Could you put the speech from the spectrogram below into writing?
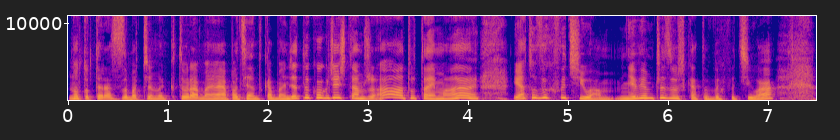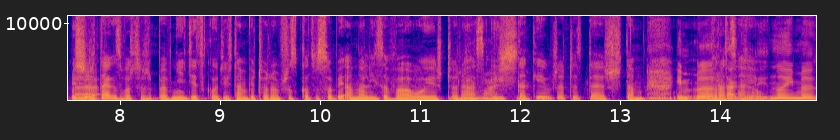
no to teraz zobaczymy, która moja pacjentka będzie, tylko gdzieś tam, że a tutaj ma, ja to wychwyciłam. Nie wiem, czy Zuśka to wychwyciła. Myślę, że e, tak, zwłaszcza, że pewnie dziecko gdzieś tam wieczorem wszystko to sobie analizowało jeszcze no raz. No I takie rzeczy też tam I, e, tak, wracają. Tak, no i my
